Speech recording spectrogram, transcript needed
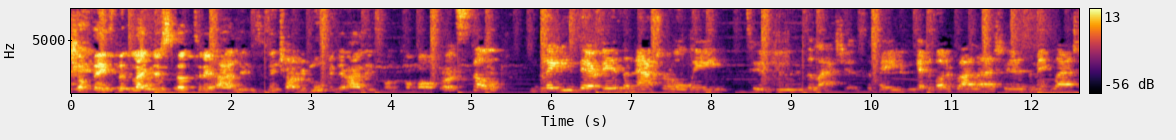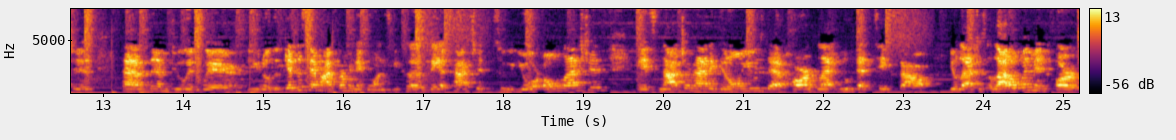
Some things look like they're stuck to their eyelids. If they try to remove it, their eyelids gonna come off. Right. So, ladies, there is a natural way to do the lashes. Okay, you can get the butterfly lashes, the mink lashes. Have them do it where you know the, get the semi-permanent ones because they attach it to your own lashes. It's not dramatic. They don't use that hard black glue that takes out your lashes. A lot of women are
